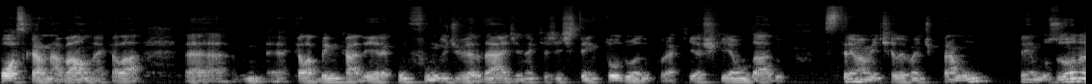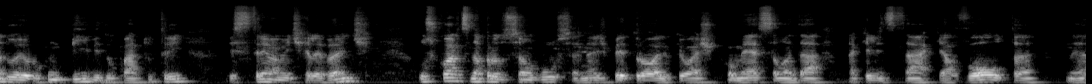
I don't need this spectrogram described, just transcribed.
pós-carnaval, né, aquela é, é, aquela brincadeira com fundo de verdade, né, que a gente tem todo ano por aqui, acho que é um dado extremamente relevante para o mundo. Temos zona do euro com PIB do quarto tri, extremamente relevante. Os cortes na produção russa né, de petróleo, que eu acho que começam a dar aquele destaque, a volta né,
